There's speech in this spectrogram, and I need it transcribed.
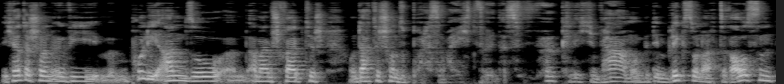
Ich hatte schon irgendwie einen Pulli an, so ähm, an meinem Schreibtisch und dachte schon so, boah, das ist aber echt, das ist wirklich warm. Und mit dem Blick so nach draußen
